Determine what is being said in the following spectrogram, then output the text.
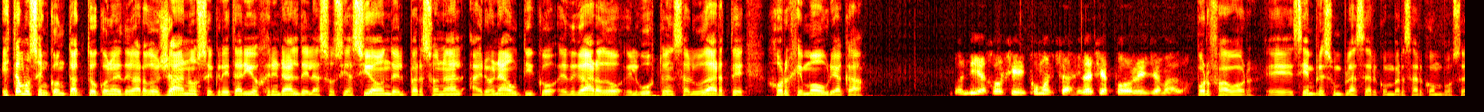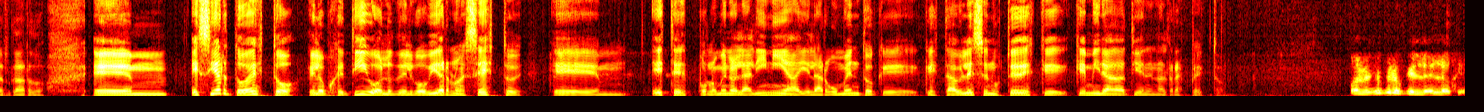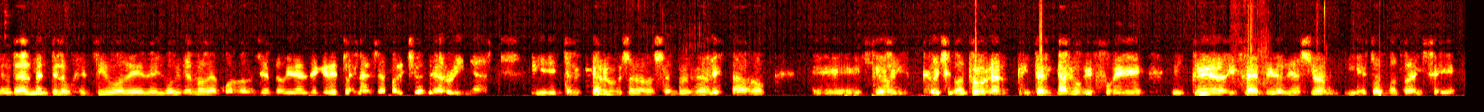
Estamos en contacto con Edgardo Llano, secretario general de la Asociación del Personal Aeronáutico. Edgardo, el gusto en saludarte. Jorge Moure acá. Buen día, Jorge. ¿Cómo estás? Gracias por el llamado. Por favor, eh, siempre es un placer conversar con vos, Edgardo. Em, ¿Es cierto esto? ¿El objetivo del gobierno es esto? Eh, este es por lo menos la línea y el argumento que, establecen ustedes. ¿Qué, ¿Qué mirada tienen al respecto? Bueno, yo creo que realmente el objetivo del gobierno, de acuerdo leyendo bien el decreto, es la desaparición de aerolíneas y de intercargo, que son las dos empresas del Estado eh, que, hoy, hoy se controlan. Intercargo que fue incluida en la lista de privatización y esto contradice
